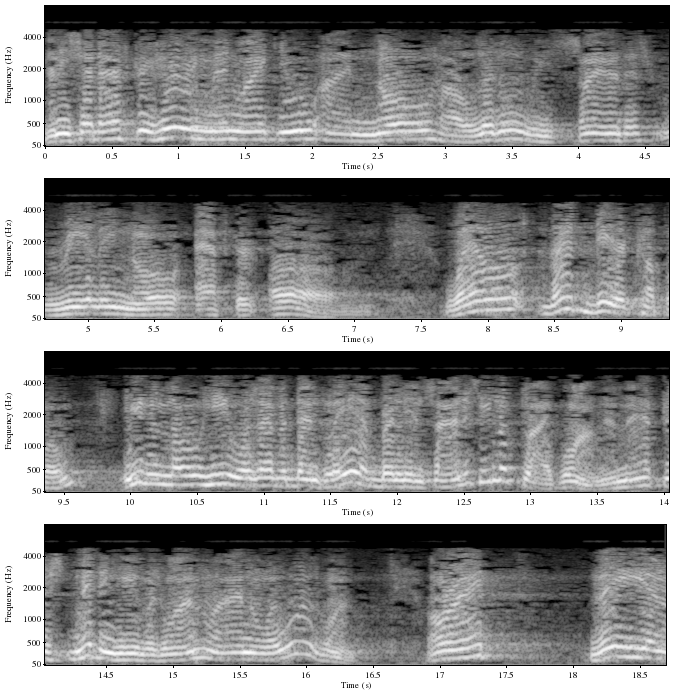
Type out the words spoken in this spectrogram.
And he said, after hearing men like you, I know how little we scientists really know after all. Well, that dear couple, even though he was evidently a brilliant scientist, he looked like one. And after admitting he was one, well, I know he was one. All right? The, uh,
